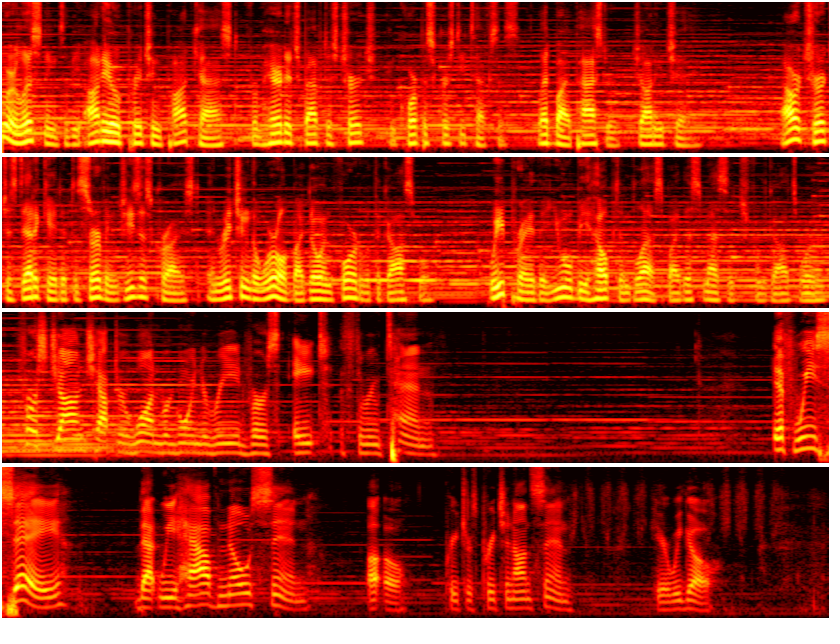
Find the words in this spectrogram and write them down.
You are listening to the audio preaching podcast from Heritage Baptist Church in Corpus Christi, Texas, led by Pastor Johnny Che. Our church is dedicated to serving Jesus Christ and reaching the world by going forward with the gospel. We pray that you will be helped and blessed by this message from God's Word. 1 John chapter 1, we're going to read verse 8 through 10. If we say that we have no sin, uh oh, preacher's preaching on sin. Here we go.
